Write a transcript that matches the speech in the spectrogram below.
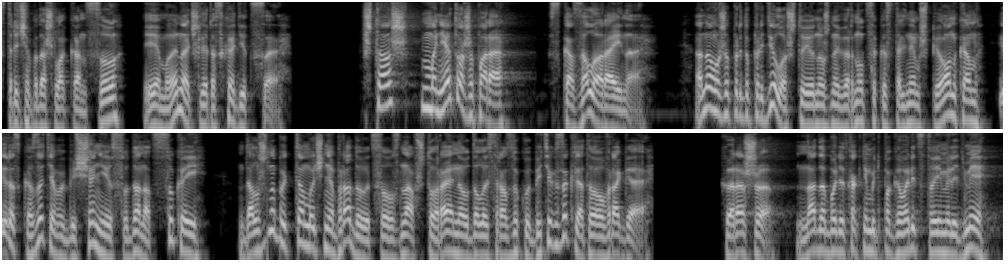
Встреча подошла к концу, и мы начали расходиться. «Что ж, мне тоже пора», — сказала Райна. Она уже предупредила, что ей нужно вернуться к остальным шпионкам и рассказать об обещании суда над сукой. Должно быть, там очень обрадуются, узнав, что Райна удалось разок убить их заклятого врага. «Хорошо, надо будет как-нибудь поговорить с твоими людьми.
